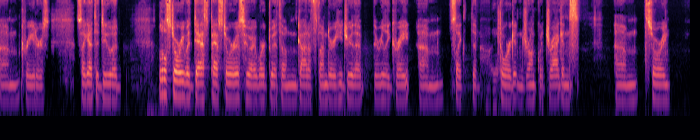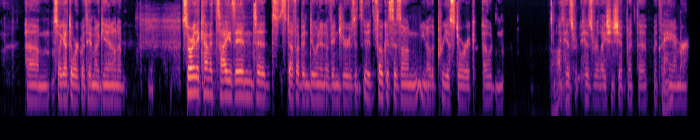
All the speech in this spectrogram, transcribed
um, creators. So I got to do a little story with Das Pastoras, who I worked with on God of Thunder. He drew that the really great. Um, it's like the Oh, yeah. Thor getting drunk with dragons um, story. Um, so I got to work with him again on a story that kind of ties into stuff I've been doing in Avengers. It, it focuses on you know the prehistoric Odin and his his relationship with the with the hammer.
